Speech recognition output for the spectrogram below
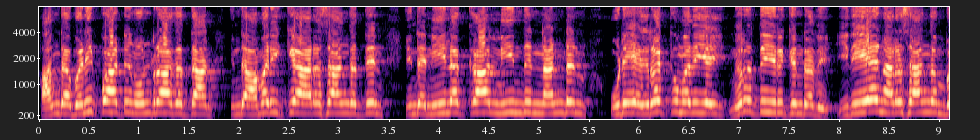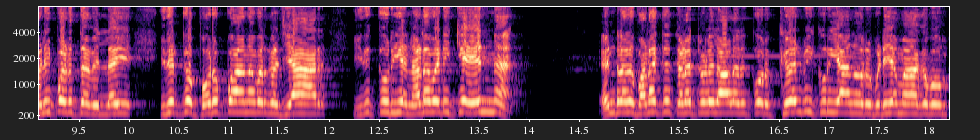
அந்த வெளிப்பாட்டின் ஒன்றாகத்தான் இந்த அமெரிக்க அரசாங்கத்தின் இந்த நீலக்கால் நீந்தின் நண்டன் உடைய இறக்குமதியை நிறுத்தி இருக்கின்றது. இதே அரசாங்கம் வெளிப்படுத்தவில்லை. இதற்கு பொறுப்பானவர்கள் யார்? இதுக்குரிய நடவடிக்கை என்ன? என்றது வடக்கு கடற்றொழிலாளருக்கு ஒரு கேள்விக்குறியான ஒரு விடயமாகவும்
